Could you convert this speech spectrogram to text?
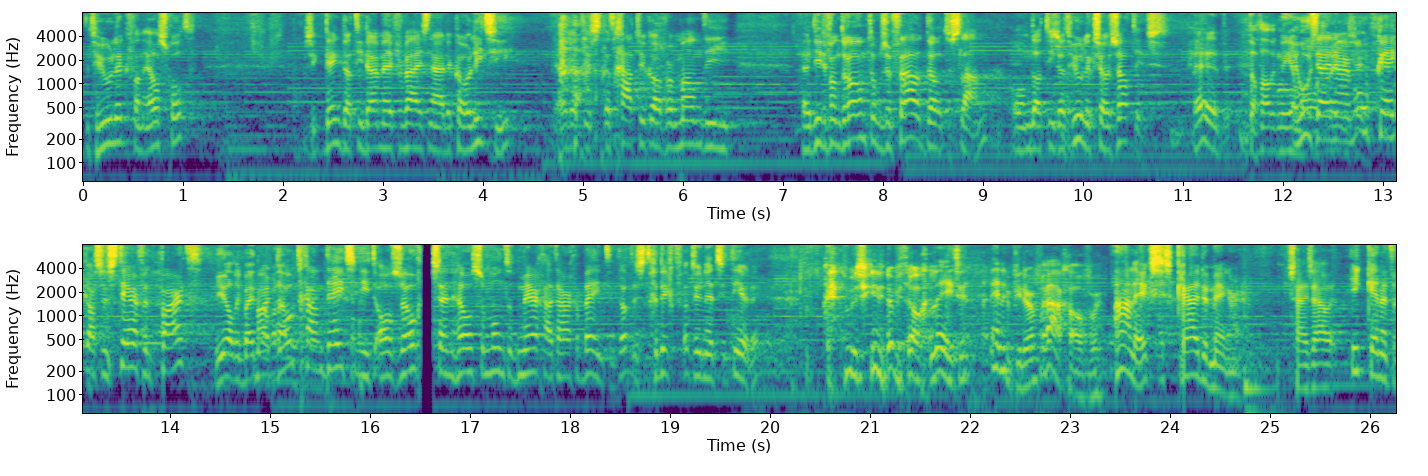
Het huwelijk van Elschot. Dus ik denk dat hij daarmee verwijst naar de coalitie. Ja, dat, is, dat gaat natuurlijk over een man die, die ervan droomt om zijn vrouw dood te slaan. Omdat hij dat huwelijk zo zat is. Dat had ik niet En hoe zij naar hem opkeek als een stervend paard. Hier had ik bij maar doodgaan deed ze niet. Al zo zijn helse mond het merg uit haar gebeente. Dat is het gedicht wat u net citeerde. Misschien heb je het al gelezen en heb je er een vraag over. Alex is kruidenmenger. Zij zou, ik ken het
